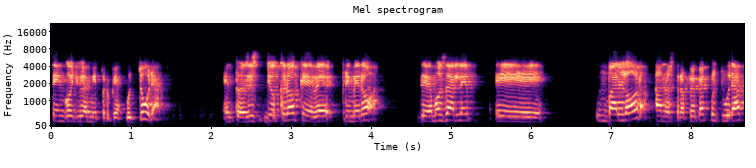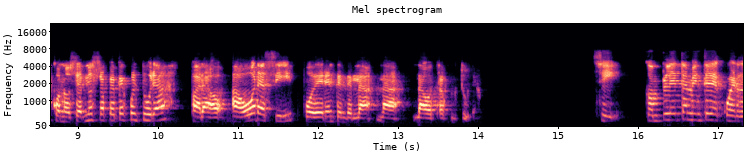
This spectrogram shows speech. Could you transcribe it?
tengo yo en mi propia cultura. Entonces, yo creo que primero debemos darle eh, un valor a nuestra propia cultura, conocer nuestra propia cultura para ahora sí poder entender la, la otra cultura. Sí, Completamente de acuerdo.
